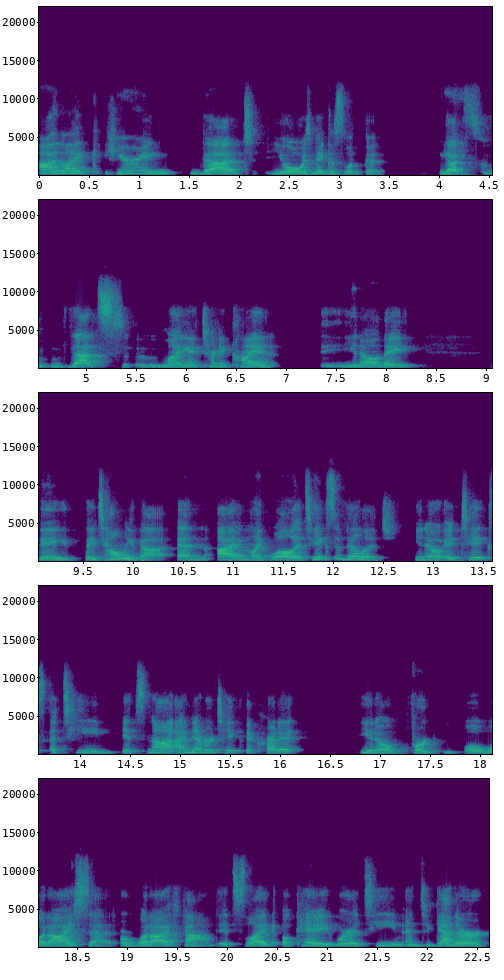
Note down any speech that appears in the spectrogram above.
I like hearing that you always make us look good. That's that's my attorney client. You know, they they they tell me that, and I'm like, well, it takes a village. You know, it takes a team. It's not. I never take the credit you know, for oh, what I said or what I found. It's like, okay, we're a team and together,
